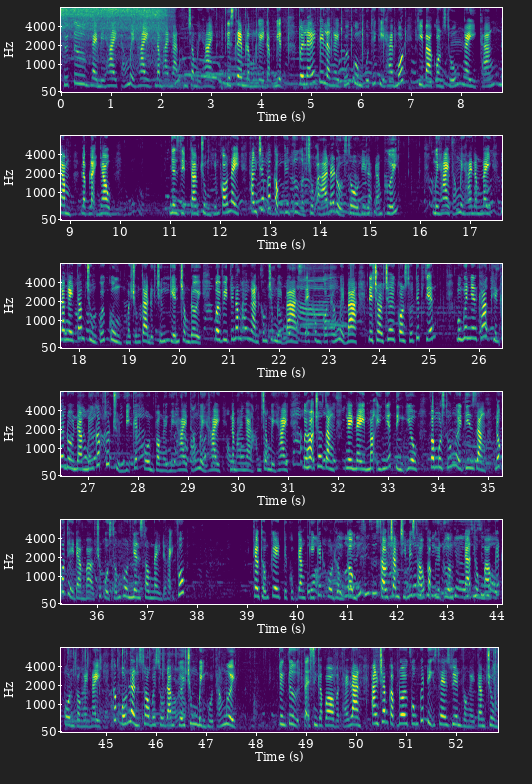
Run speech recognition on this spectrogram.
Thứ Tư ngày 12 tháng 12 năm 2012 được xem là một ngày đặc biệt bởi lẽ đây là ngày cuối cùng của thế kỷ 21 khi ba con số ngày, tháng, năm lặp lại nhau. Nhân dịp tam trùng hiếm có này, hàng trăm các cặp uyên ương ở châu Á đã đổ xô đi làm đám cưới. 12 tháng 12 năm nay là ngày tam trùng cuối cùng mà chúng ta được chứng kiến trong đời, bởi vì từ năm 2013 sẽ không có tháng 13 để trò chơi con số tiếp diễn. Một nguyên nhân khác khiến các đôi nam nữ gấp rút chuẩn bị kết hôn vào ngày 12 tháng 12 năm 2012 bởi họ cho rằng ngày này mang ý nghĩa tình yêu và một số người tin rằng nó có thể đảm bảo cho cuộc sống hôn nhân sau này được hạnh phúc. Theo thống kê từ Cục Đăng ký Kết hôn Hồng Kông, 696 cặp uyên ương đã thông báo kết hôn vào ngày này, gấp 4 lần so với số đám cưới trung bình hồi tháng 10. Tương tự, tại Singapore và Thái Lan, hàng trăm cặp đôi cũng quyết định xe duyên vào ngày tam trùng.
